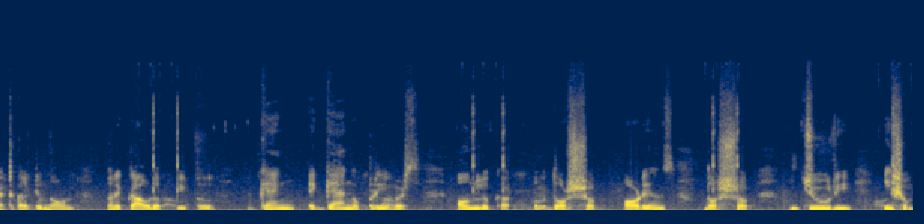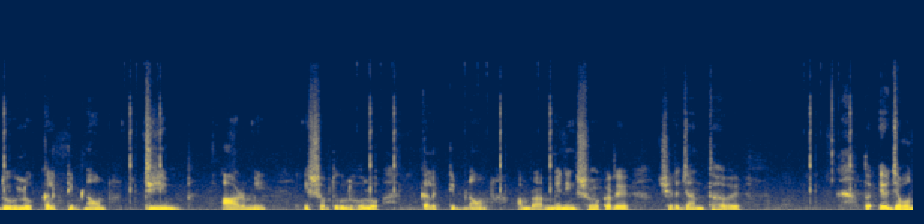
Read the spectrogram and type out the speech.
একটা কালেকটিভ নাউন মানে crowd of people gang a gang of rivers onlooker হলো দর্শক অডিয়েন্স দর্শক জুরি এই শব্দগুলো কালেকটিভ নাউন টিম আর্মি এই শব্দগুলো হলো কালেকটিভ নাউন আমরা মিনিং সহকারে সেটা জানতে হবে। তো যেমন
